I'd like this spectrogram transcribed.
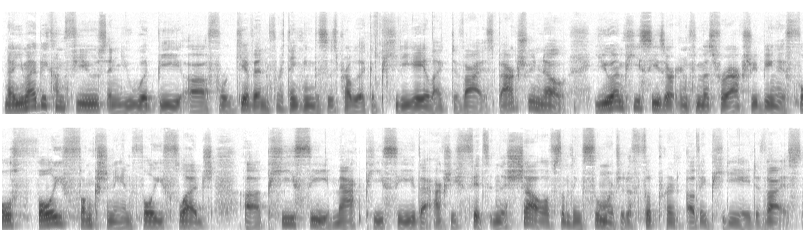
Now you might be confused and you would be uh, forgiven for thinking this is probably like a PDA-like device, but actually no. UMPCs are infamous for actually being a full, fully functioning and fully fledged uh, PC, Mac PC that actually fits in the shell of something similar to the footprint of a PDA device.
